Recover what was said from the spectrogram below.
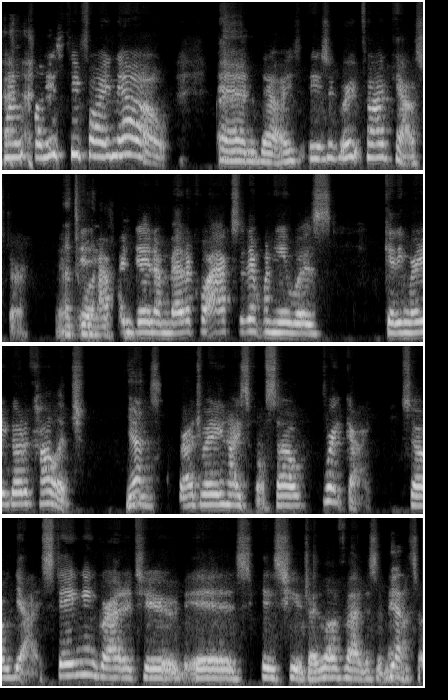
one of the funniest people I know. And uh, he's, a great podcaster. That's it wonderful. happened in a medical accident when he was getting ready to go to college. Yeah. Graduating high school. So great guy. So yeah, staying in gratitude is is huge. I love that as an Yeah. answer.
